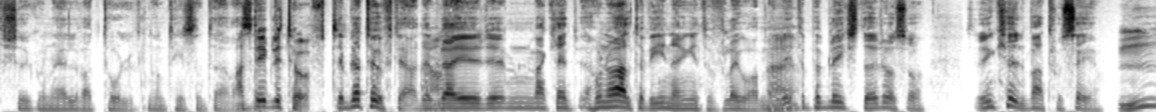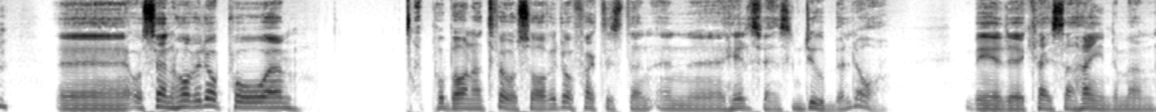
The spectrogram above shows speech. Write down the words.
2011-12, någonting sånt där. Alltså, ja, det blir tufft. Det blir tufft ja. Det ja. Blir, det, man kan inte, hon har allt att vinna och inget att förlora, men Nej. lite publikstöd också. Så det är en kul match att se. Mm. Eh, och sen har vi då på, eh, på bana två så har vi då faktiskt en, en eh, helsvensk dubbel då med Kajsa Heinemann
